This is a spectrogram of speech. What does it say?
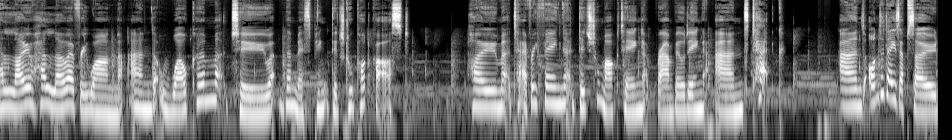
Hello, hello, everyone, and welcome to the Miss Pink Digital Podcast, home to everything digital marketing, brand building, and tech. And on today's episode,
